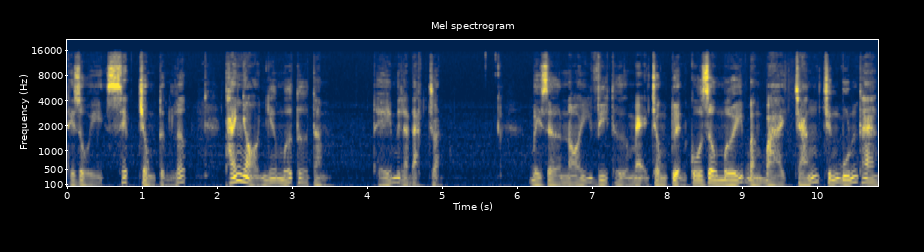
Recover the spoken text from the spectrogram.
Thế rồi xếp chồng từng lớp, thái nhỏ như mớ tơ tằm, thế mới là đạt chuẩn. Bây giờ nói ví thử mẹ chồng tuyển cô dâu mới bằng bài tráng trứng bún thang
